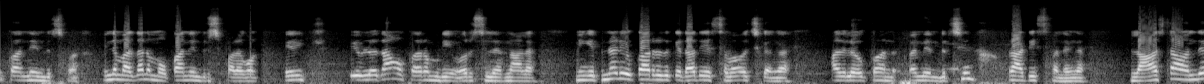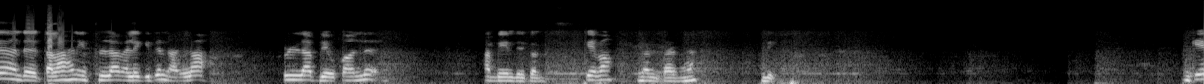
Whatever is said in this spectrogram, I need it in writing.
உட்காந்து எழுந்திரிச்சுப்பாங்க இந்த மாதிரி தான் நம்ம உட்காந்து எழுந்திரிச்சு பழகணும். இவ்வளோ தான் உட்கார முடியும் ஒரு சிலர்னால. நீங்கள் பின்னாடி உட்கார்றதுக்கு ஏதாவது எஸ்ஸவாக வச்சுக்கோங்க. அதில் உட்காந்து வந்து எழுந்திரிச்சு ப்ராக்டிஸ் பண்ணுங்க. லாஸ்ட்டாக வந்து அந்த தலகாணி ஃபுல்லாக விளக்கிட்டு நல்லா ஃபுல்லாக அப்படி உட்காந்து அப்படி எழுந்திரிக்கணும் ஓகேவா பாருங்க. இப்படி. ஓகே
